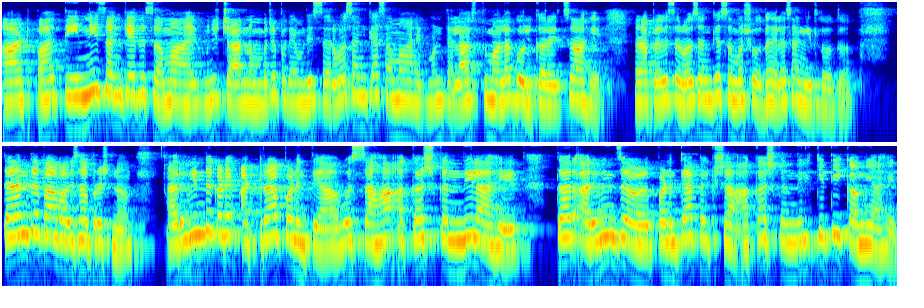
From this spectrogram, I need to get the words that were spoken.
आठ पहा तिन्ही संख्या ते सम आहेत. म्हणजे चार नंबरच्या पर्यायामध्ये सर्व संख्या सम आहेत म्हणून त्यालाच तुम्हाला गोल करायचं आहे. कारण आपल्याला सर्व संख्या सम शोधायला सांगितलं होतं. त्यानंतर पहा हा प्रश्न. अरविंदकडे अठरा पणत्या व सहा आकाशकंदील आहेत. तर अरविंदजवळ पणत्यापेक्षा आकाशकंदील किती कमी आहेत?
